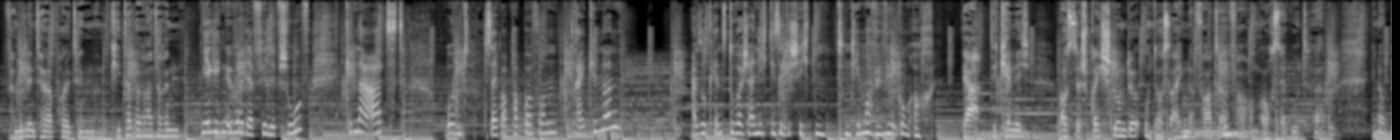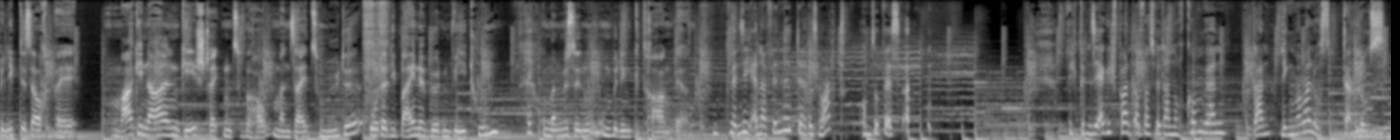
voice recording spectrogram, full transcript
Familientherapeutin und Kita-Beraterin. Mir gegenüber der Philipp Schof, Kinderarzt und selber Papa von drei Kindern. Also kennst du wahrscheinlich diese Geschichten zum Thema Bewegung auch. Ja, die kenne ich aus der Sprechstunde und aus eigener Vatererfahrung auch sehr gut. Ja. Genau, beliebt ist auch bei marginalen Gehstrecken zu behaupten, man sei zu müde oder die Beine würden wehtun und man müsse nun unbedingt getragen werden. Wenn sich einer findet, der das macht, umso besser. Ich bin sehr gespannt, auf was wir da noch kommen werden. Dann legen wir mal los. Dann los.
